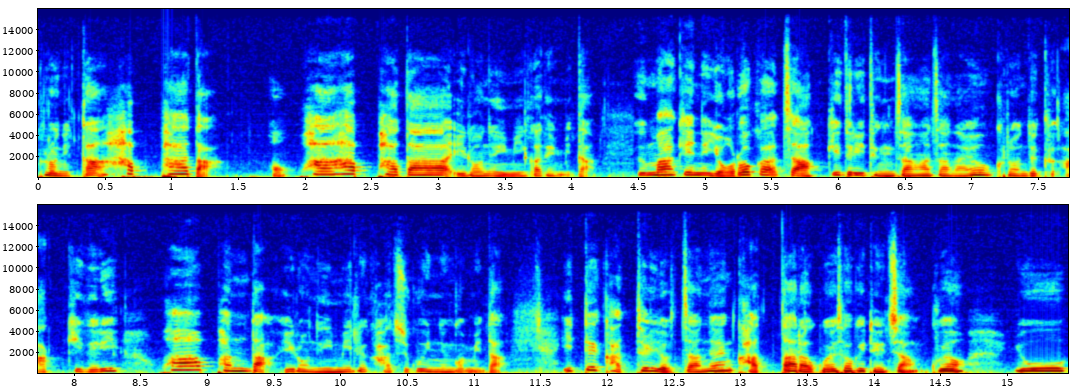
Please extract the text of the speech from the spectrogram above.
그러니까 합하다, 어, 화합하다 이런 의미가 됩니다. 음악에는 여러 가지 악기들이 등장하잖아요. 그런데 그 악기들이 화합한다 이런 의미를 가지고 있는 겁니다. 이때 같을 여자는 같다라고 해석이 되지 않고요. 요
